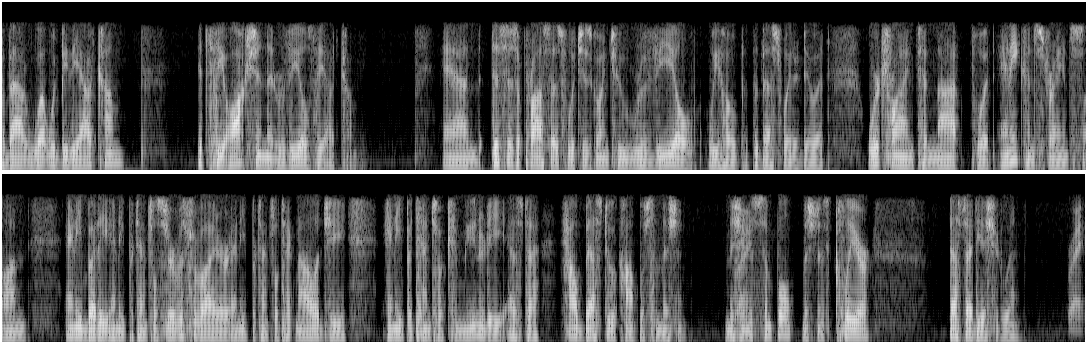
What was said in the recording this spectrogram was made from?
about what would be the outcome, it's the auction that reveals the outcome. And this is a process which is going to reveal, we hope, the best way to do it. We're trying to not put any constraints on anybody, any potential service provider, any potential technology, any potential community as to how best to accomplish the mission. Mission right. is simple, mission is clear, best idea should win. Right.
